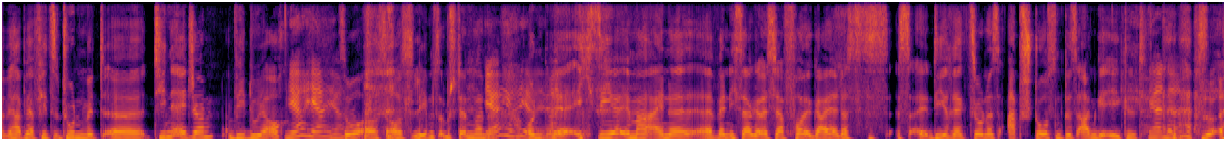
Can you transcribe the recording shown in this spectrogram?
äh, habe ja viel zu tun mit äh, Teenagern, wie du ja auch. Ja, ja, ja. So aus, aus Lebensumständen. Ja, ja, ja, und ja. Äh, ich sehe immer eine, äh, wenn ich sage, es ist ja voll geil, das ist, ist, die Reaktion ist abstoßend bis angeekelt. Ja, ne? So, äh,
